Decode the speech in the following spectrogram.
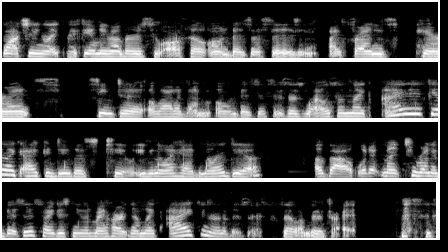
watching like my family members who also own businesses and my friends parents seem to a lot of them own businesses as well so i'm like i feel like i could do this too even though i had no idea about what it meant to run a business so i just knew in my heart that i'm like i can run a business so i'm going to try it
